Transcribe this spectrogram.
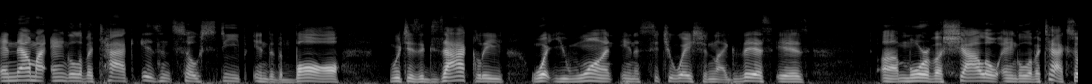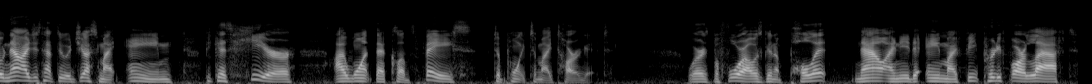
and now my angle of attack isn't so steep into the ball, which is exactly what you want in a situation like this is uh, more of a shallow angle of attack. So now I just have to adjust my aim because here I want that club face to point to my target. Whereas before I was gonna pull it, now I need to aim my feet pretty far left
